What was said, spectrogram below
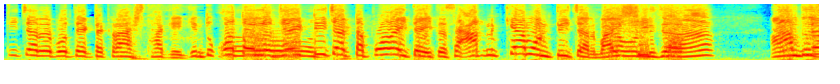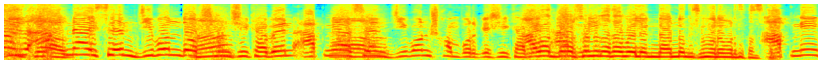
টিচারের প্রতি একটা ক্রাশ থাকে। কিন্তু কত হলো যে টিচারটা পড়াইতে আইতাছে আপনি কেমন টিচার ভাই কেমন শিক্ষক। teacher, হ্যাঁ? আপনি-। আইছেন জীবন দর্শন? শিখাবেন আপনি হ্যাঁ। আছেন জীবন সম্পর্কে শিখাবেন। আবার আপনি- দর্শনের কথা বললেন না অন্য কিছু মনে পড়তেছে। আপনি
